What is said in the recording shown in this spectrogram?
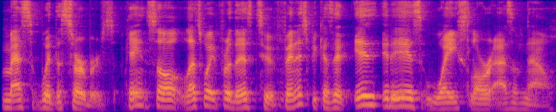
mess with the servers. Okay, so let's wait for this to finish because it is, it is way slower as of now.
